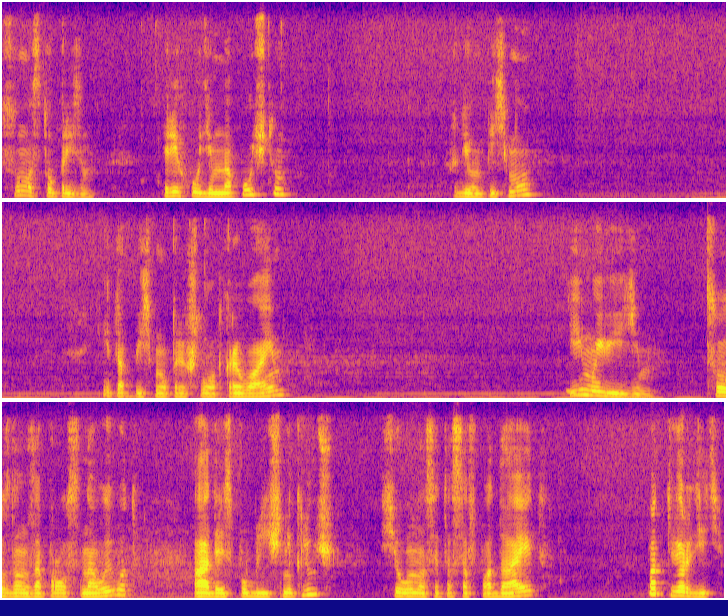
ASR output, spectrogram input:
Сумма 100 призм. Переходим на почту. Ждем письмо. Итак, письмо пришло, открываем. И мы видим, создан запрос на вывод, адрес публичный ключ. Все у нас это совпадает. Подтвердить.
